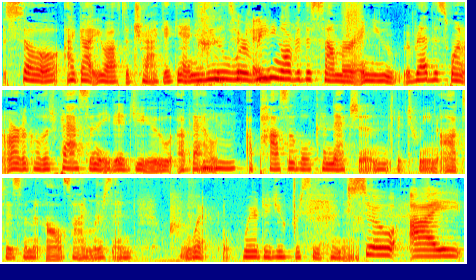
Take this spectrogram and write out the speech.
So I got you off the track again. You were okay. reading over the summer and you read this one article that fascinated you about mm-hmm. a possible connection between autism and Alzheimer's. And where, where did you proceed from there? So I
